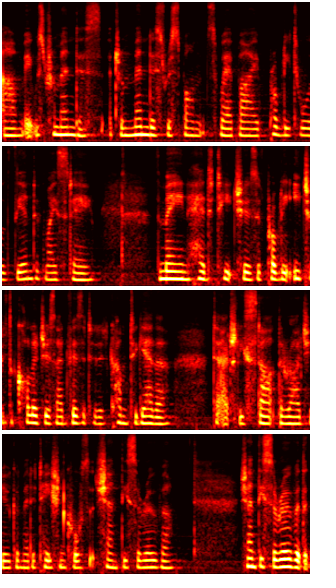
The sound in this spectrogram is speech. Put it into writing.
Um, it was tremendous, a tremendous response whereby probably towards the end of my stay, the main head teachers of probably each of the colleges I'd visited had come together to actually start the Raj Yoga meditation course at Shanti Sarovar. Shanti Sarovar, the,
